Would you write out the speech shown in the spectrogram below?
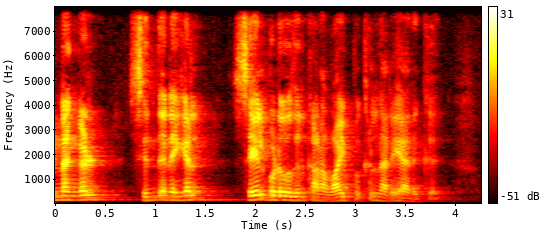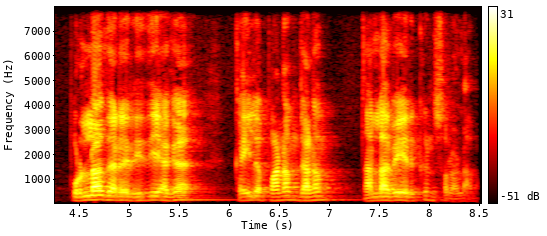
எண்ணங்கள் சிந்தனைகள் செயல்படுவதற்கான வாய்ப்புகள் நிறையா இருக்குது பொருளாதார ரீதியாக கையில் பணம் தனம் நல்லாவே இருக்குன்னு சொல்லலாம்.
